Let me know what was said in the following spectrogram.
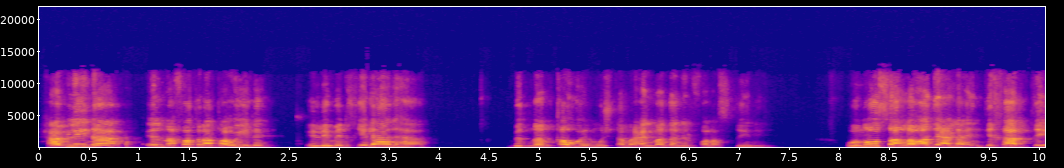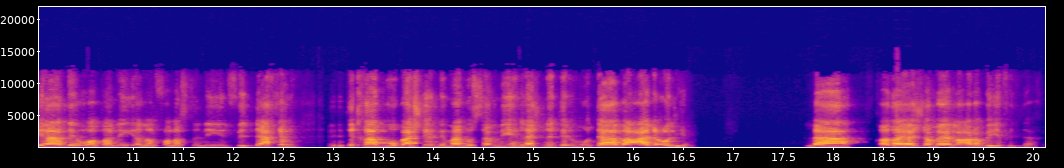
حاملينها لنا فترة طويلة. اللي من خلالها بدنا نقوي المجتمع المدني الفلسطيني ونوصل لوضع لانتخاب قياده وطنيه للفلسطينيين في الداخل انتخاب مباشر لما نسميه لجنة المتابعة العليا. لقضايا الجماهير العربية في الداخل.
